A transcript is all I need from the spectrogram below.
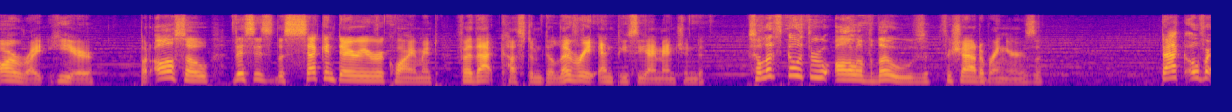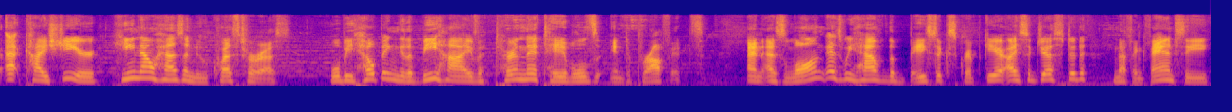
are right here. But also, this is the secondary requirement for that custom delivery NPC I mentioned. So let's go through all of those for Shadowbringers. Back over at Kai-Shirr, he now has a new quest for us. We'll be helping the Beehive turn their tables into profits. And as long as we have the basic script gear I suggested, nothing fancy,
